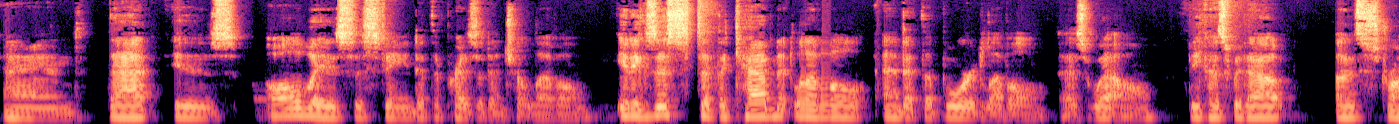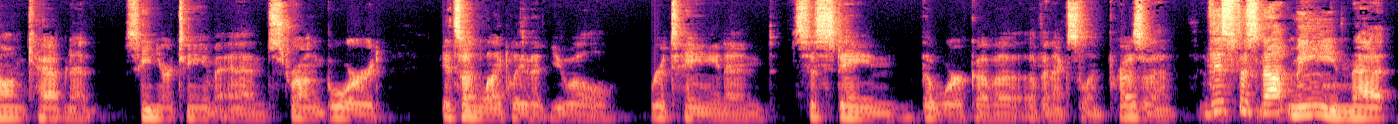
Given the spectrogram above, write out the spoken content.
and that is always sustained at the presidential level. It exists at the cabinet level and at the board level as well, because without a strong cabinet, senior team, and strong board, it's unlikely that you will retain and sustain the work of, a, of an excellent president. This does not mean that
